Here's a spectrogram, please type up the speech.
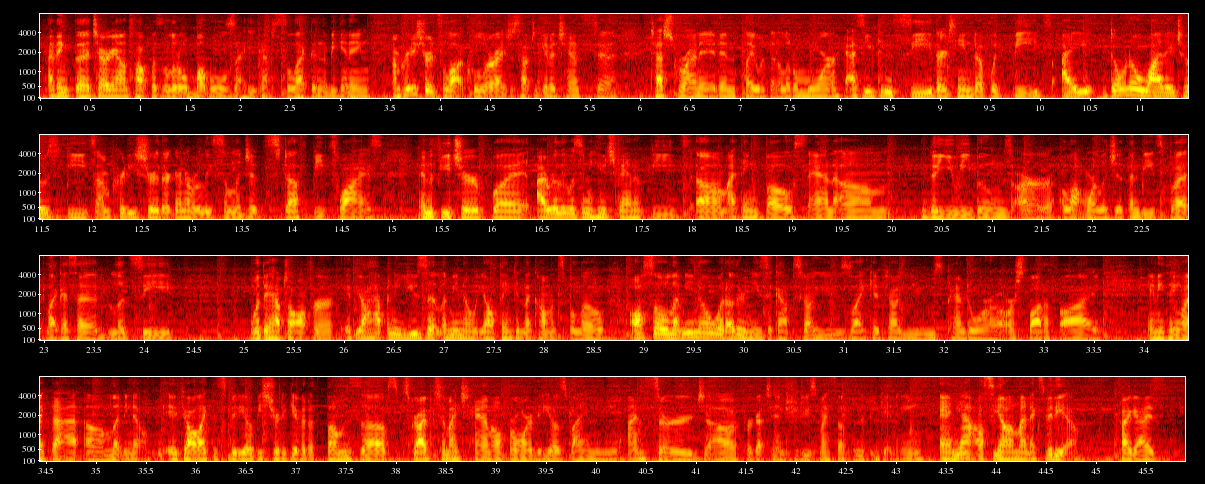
I think the cherry on top was the little bubbles that you got to select in the beginning. I'm pretty sure it's a lot cooler. I just have to get a chance to test run it and play with it a little more. As you can see, they're teamed up with Beats. I don't know why they chose Beats. I'm pretty sure they're gonna release some legit stuff Beats-wise in the future, but I really wasn't a huge fan of Beats. Um, I think Bose and um, the UE booms are a lot more legit than Beats, but like I said, let's see what they have to offer. If y'all happen to use it, let me know what y'all think in the comments below. Also, let me know what other music apps y'all use, like if y'all use Pandora or Spotify, anything like that. Um, let me know. If y'all like this video, be sure to give it a thumbs up. Subscribe to my channel for more videos by me. I'm Serge. Uh, I forgot to introduce myself in the beginning. And yeah, I'll see y'all in my next video. Bye, guys.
